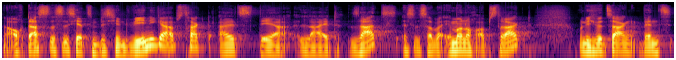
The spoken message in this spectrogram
Auch das, das ist jetzt ein bisschen weniger abstrakt als der Leitsatz. Es ist aber immer noch abstrakt. Und ich würde sagen, wenn es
